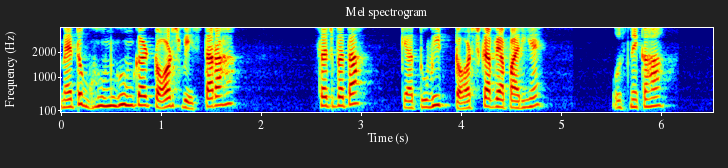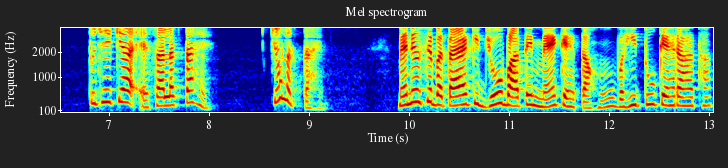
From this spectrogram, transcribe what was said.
मैं तो घूम घूम कर टॉर्च बेचता रहा। सच बता, क्या तू भी टॉर्च का व्यापारी है? उसने कहा, तुझे क्या ऐसा लगता है? क्यों लगता है? मैंने उसे बताया कि जो बातें मैं कहता हूँ, वही तू कह रहा था।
